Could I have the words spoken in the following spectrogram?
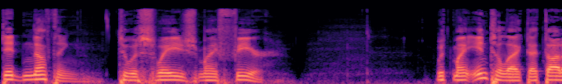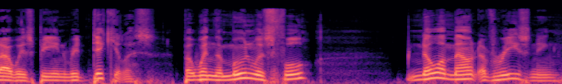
did nothing to assuage my fear. With my intellect, I thought I was being ridiculous, but when the moon was full, no amount of reasoning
